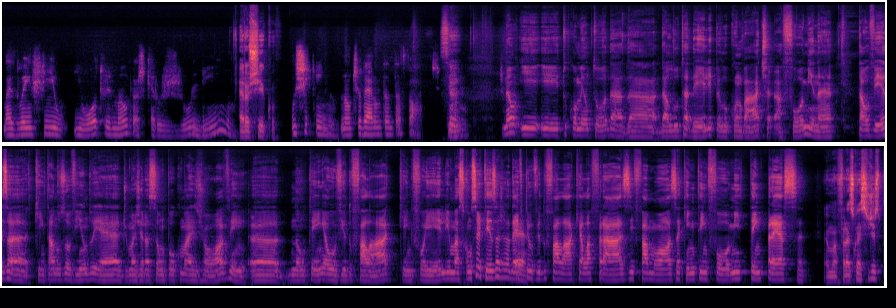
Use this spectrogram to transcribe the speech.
Mas o Enfio e o outro irmão, que eu acho que era o Julinho, Era o Chico. o Chiquinho, não tiveram tanta sorte. Sim. né? Não, e, e tu comentou da, da, da luta dele pelo combate à fome, né? Talvez a, quem tá nos ouvindo e é de uma geração um pouco mais jovem ah, não tenha ouvido falar quem foi ele, mas com certeza já deve É. ter ouvido falar aquela frase famosa: quem tem fome tem pressa. É uma frase conhecidíssima.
